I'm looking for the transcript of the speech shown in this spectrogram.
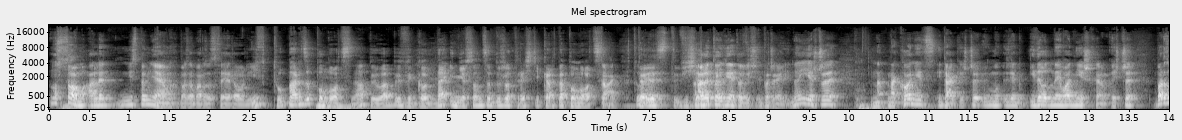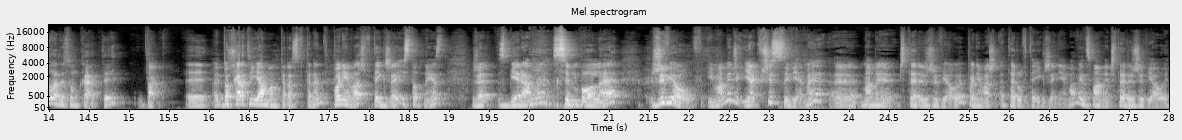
no, są, ale nie spełniają chyba za bardzo swojej roli. Tu bardzo pomocna byłaby wygodna i niosąca dużo treści karta pomocy. Tak, To jest wisienka. Ale to nie, to wisi- poczekaj. No i jeszcze na, na koniec, i tak, jeszcze idę od najładniejszych. Jeszcze bardzo ładne są karty. Tak. Y, Do karty ja mam teraz w trend, ponieważ w tej grze istotne jest, że zbieramy symbole żywiołów. I mamy, jak wszyscy wiemy, y, mamy cztery żywioły, ponieważ eteru w tej grze nie ma, więc mamy cztery żywioły.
